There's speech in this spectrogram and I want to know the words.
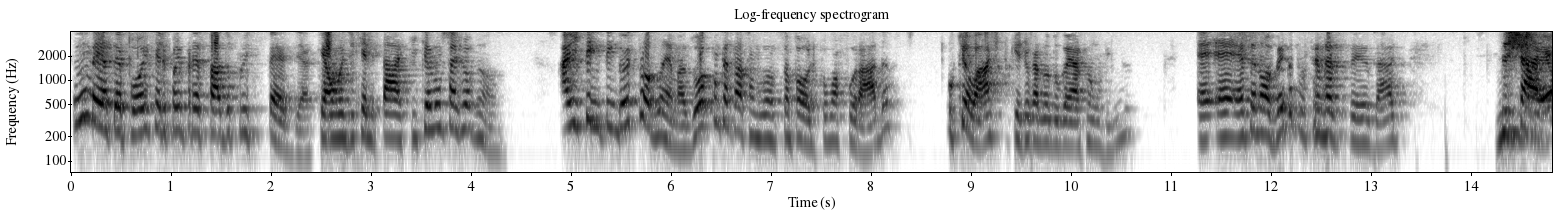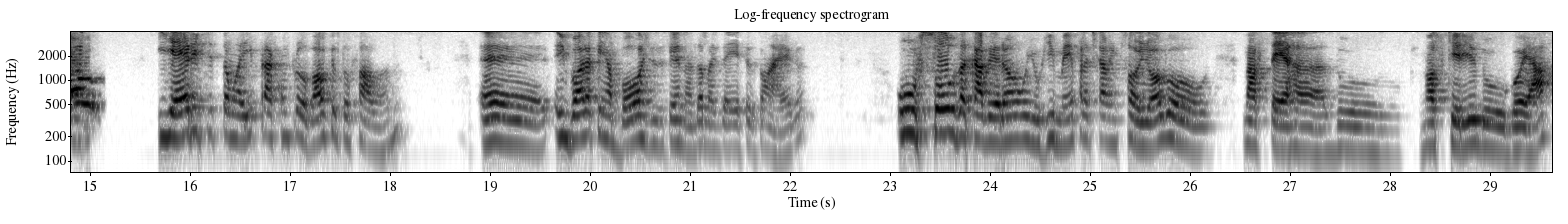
Um mês depois, ele foi emprestado para o Spezia, que é onde que ele está aqui, que ele não está jogando. Aí tem, tem dois problemas. Ou a contratação do São Paulo foi uma furada, o que eu acho, porque jogador do Goiás não vinga. É, é, essa é 90% das verdades. Michael e Eric estão aí para comprovar o que eu estou falando. É, embora tenha Borges e Fernanda, mas daí exceção à regra. O Souza, Caveirão e o He-Man praticamente só jogam nas terras do nosso querido Goiás.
